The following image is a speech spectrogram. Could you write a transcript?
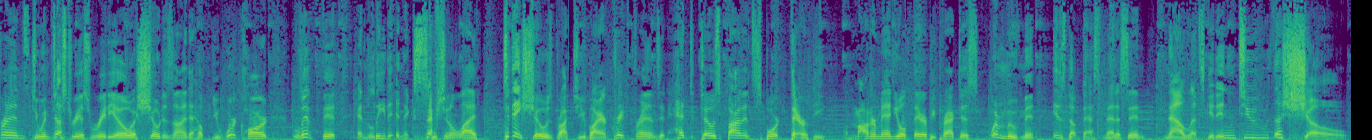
friends, to Industrious Radio, a show designed to help you work hard, live fit, and lead an exceptional life. Today's show is brought to you by our great friends at Head to Toe Spine and Sport Therapy, a modern manual therapy practice where movement is the best medicine. Now let's get into the show.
